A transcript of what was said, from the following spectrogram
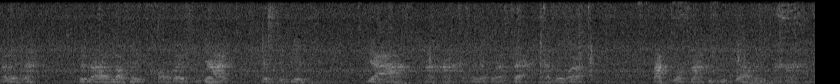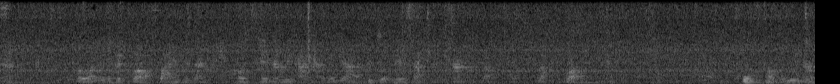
อะไรนะเวลาเราไปขอใบอนุญาตจดทะเบียนยาอาหารอะไรก็แล้วแต่นะหรือว่า ตั้งโรงงานผลิตยาผลิตอาหารนะแต่ว่าเราต้องไปกรอกไปเนี่ยนะเขาใช้นักวิชาการขายยาที่จบเภสัชนั่งรับรับกรอกคุ้มเปล่าไม่รู้นะ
